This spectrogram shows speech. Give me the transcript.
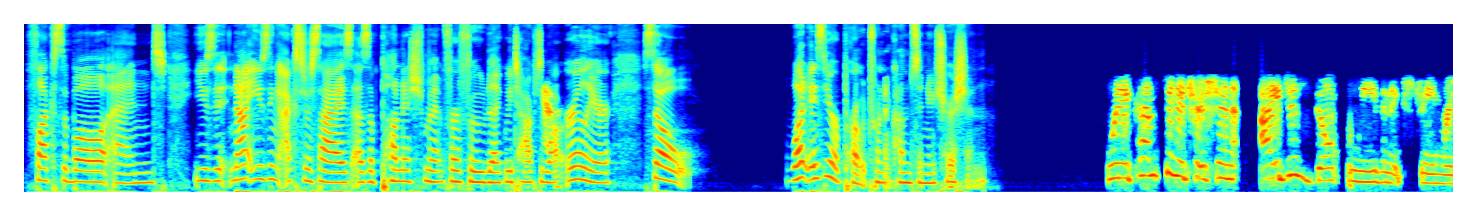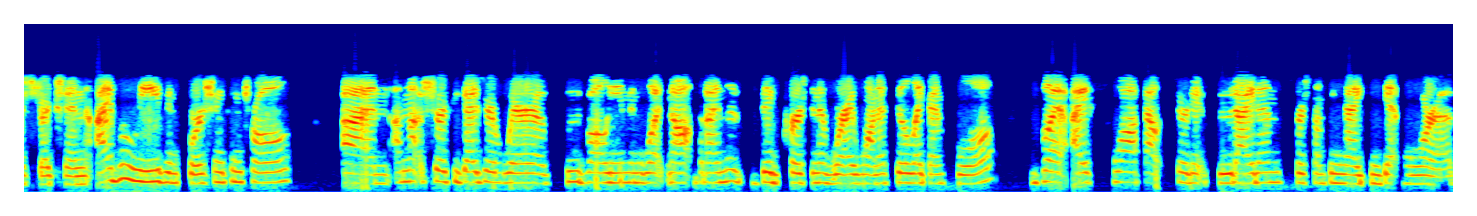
flexible and using not using exercise as a punishment for food like we talked about earlier. So what is your approach when it comes to nutrition? When it comes to nutrition, I just don't believe in extreme restriction. I believe in portion control. Um, I'm not sure if you guys are aware of food volume and whatnot, but I'm a big person of where I want to feel like I'm full. But I swap out certain food items for something that I can get more of.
